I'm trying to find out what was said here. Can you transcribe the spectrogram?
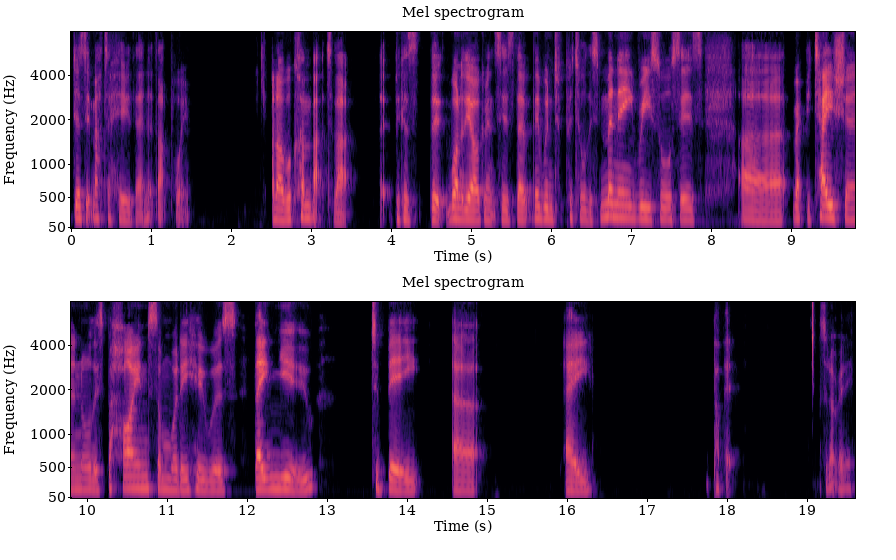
does it matter who then at that point? And I will come back to that uh, because the, one of the arguments is that they wouldn't have put all this money, resources, uh, reputation, all this behind somebody who was they knew to be uh, a puppet. So not really.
